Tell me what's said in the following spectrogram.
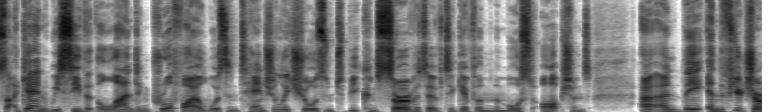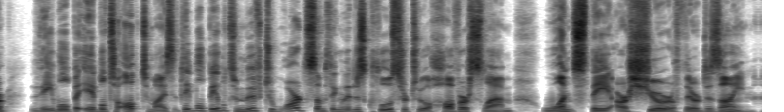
So again, we see that the landing profile was intentionally chosen to be conservative to give them the most options. And they, in the future, they will be able to optimize it. They will be able to move towards something that is closer to a hover slam once they are sure of their design.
